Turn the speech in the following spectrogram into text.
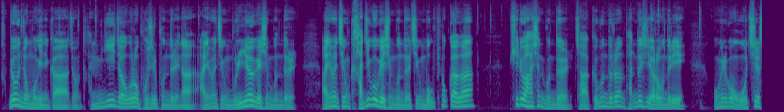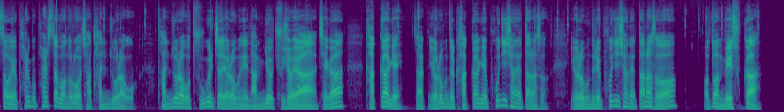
가벼운 종목이니까 좀 단기적으로 보실 분들이나 아니면 지금 물려 계신 분들 아니면 지금 가지고 계신 분들 지금 목표가가 필요하신 분들 자 그분들은 반드시 여러분들이 010-5745-8984번으로 자 단조라고 단조라고 두 글자 여러분이 남겨주셔야 제가 각각의 자 여러분들 각각의 포지션에 따라서 여러분들의 포지션에 따라서 어떤 매수가,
